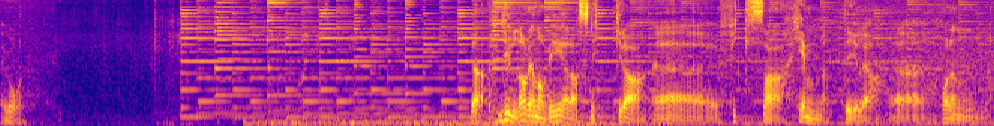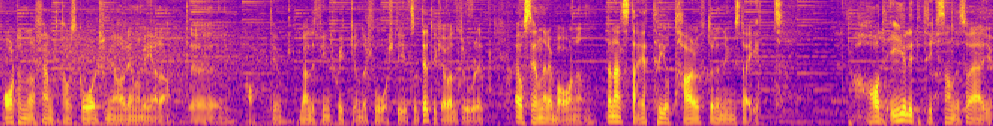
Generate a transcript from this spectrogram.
det går. Jag gillar att renovera, snickra, eh, fixa hemmet, det gillar jag. Eh, har en 1850-talsgård som jag har renoverat eh, ja, till väldigt fint skick under två års tid, så det tycker jag är väldigt roligt. Eh, och sen är det barnen. Den äldsta är tre och ett halvt och den yngsta är ett. Ja, det är ju lite trixande, så är det ju.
